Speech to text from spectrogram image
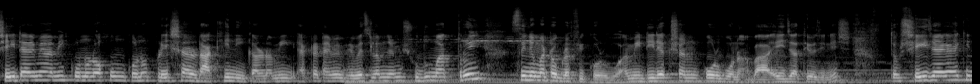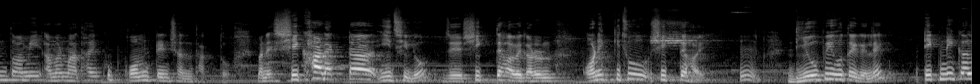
সেই টাইমে আমি কোনো রকম কোনো প্রেশার রাখিনি। কারণ আমি একটা টাইমে ভেবেছিলাম যে আমি শুধুমাত্রই সিনেমাটোগ্রাফি করব, আমি ডিরেকশন করব না বা এই জাতীয় জিনিস। তো সেই জায়গায় কিন্তু আমি, আমার মাথায় খুব কম টেনশন থাকতো। মানে শেখার একটা ই ছিল যে শিখতে হবে, কারণ অনেক কিছু শিখতে হয়। হুম ডিওপি হতে গেলে টেকনিক্যাল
